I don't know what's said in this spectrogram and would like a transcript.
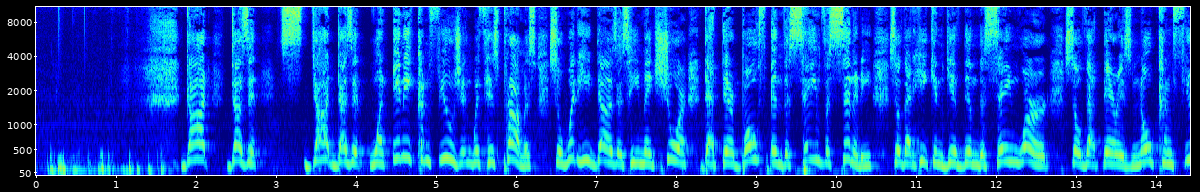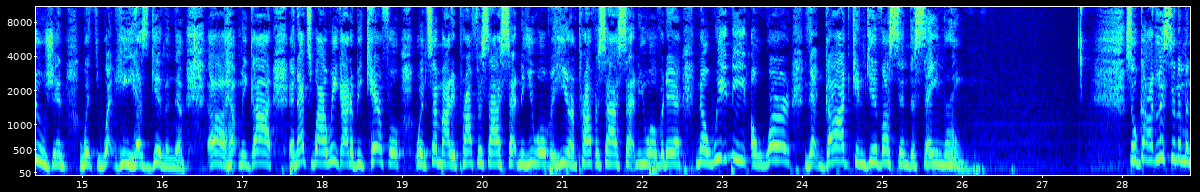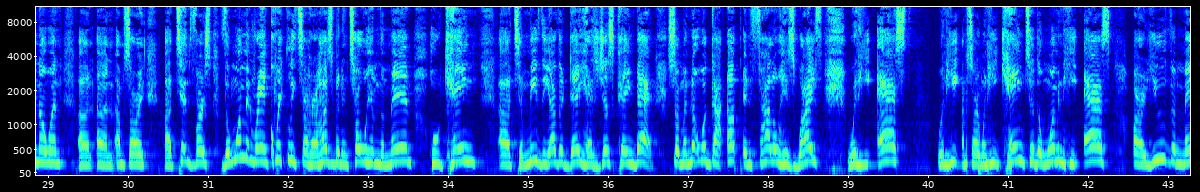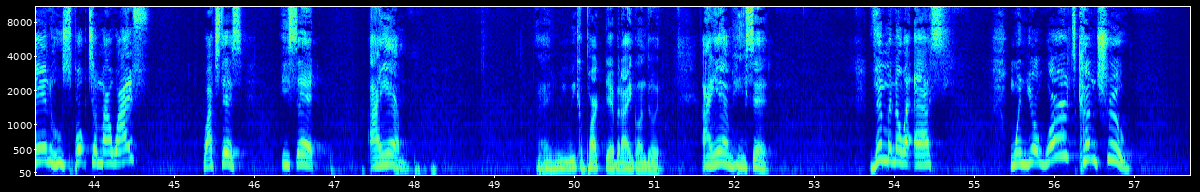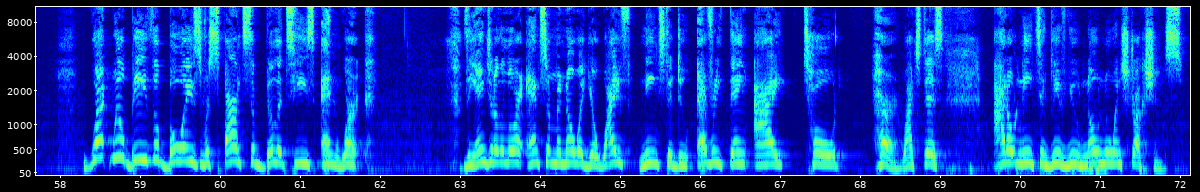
God doesn't God doesn't want any confusion with his promise. So what he does is he makes sure that they're both in the same vicinity so that he can give them the same word so that there is no confusion with what he has given them. Uh, help me God. And that's why we got to be careful when somebody prophesies something to you over here and prophesies something to you over there. No, we need a word that God can give us in the same room. So God listen to Manoah. Uh, uh, I'm sorry, uh, 10th verse. The woman ran quickly to her husband and told him the man who came uh, to me the other day has just came back. So Manoah got up and followed his wife. When he asked, when he, I'm sorry, when he came to the woman, he asked, "Are you the man who spoke to my wife?" Watch this. He said, "I am." We, we could park there, but I ain't gonna do it. I am, he said. Then Manoah asked, When your words come true, what will be the boy's responsibilities and work? The angel of the Lord answered Manoah, Your wife needs to do everything I told her. Watch this. I don't need to give you no new instructions.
